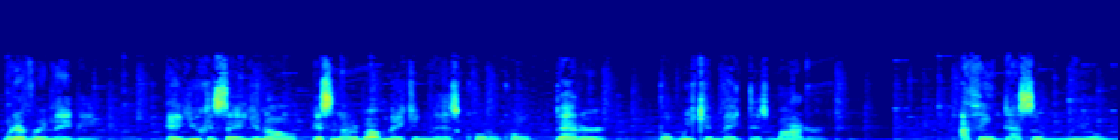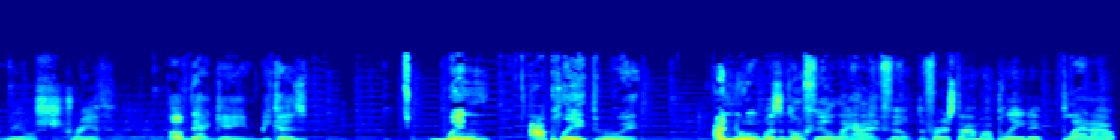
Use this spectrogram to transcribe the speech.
whatever it may be, and you can say, you know, it's not about making this quote unquote better, but we can make this modern. I think that's a real, real strength of that game because when I played through it, I knew it wasn't gonna feel like how it felt the first time I played it, flat out.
